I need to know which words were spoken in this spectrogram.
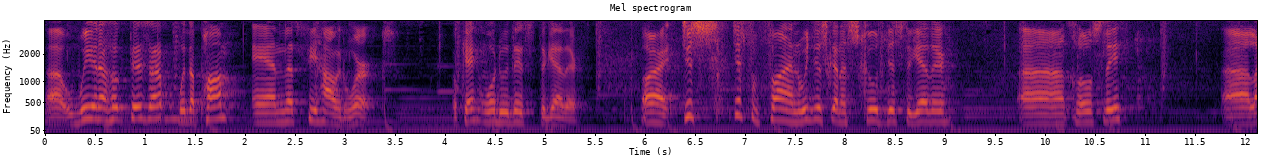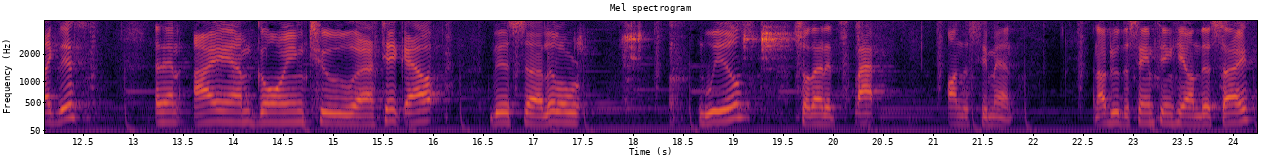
uh, we're gonna hook this up with a pump and let's see how it works. Okay, we'll do this together. All right, just, just for fun, we're just gonna scoot this together uh, closely uh, like this. And then I am going to uh, take out this uh, little wheel so that it's flat on the cement. And I'll do the same thing here on this side.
